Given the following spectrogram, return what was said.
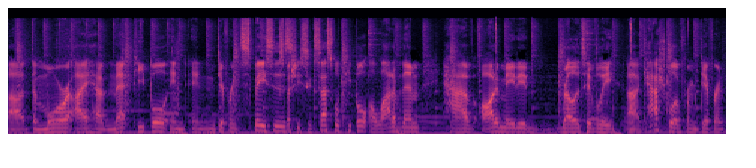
Uh, the more I have met people in, in different spaces, especially successful people, a lot of them have automated relatively uh, cash flow from different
